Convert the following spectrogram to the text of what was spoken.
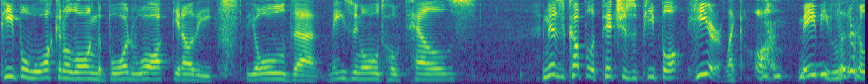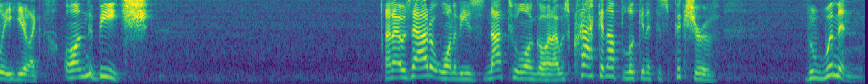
People walking along the boardwalk, you know, the, the old, uh, amazing old hotels. And there's a couple of pictures of people here, like on, maybe literally here, like on the beach. And I was out at one of these not too long ago, and I was cracking up looking at this picture of the women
